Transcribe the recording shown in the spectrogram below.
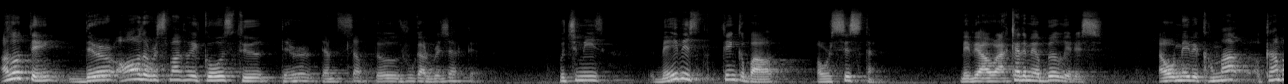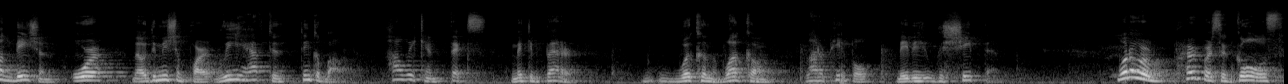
I don't think their, all the responsibility goes to their themselves, those who got rejected. Which means maybe think about our system, maybe our academic abilities, our maybe accommodation or the admission part. We have to think about how we can fix, make it better, welcome, welcome a lot of people, maybe we shape them. One of our purpose and goals,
